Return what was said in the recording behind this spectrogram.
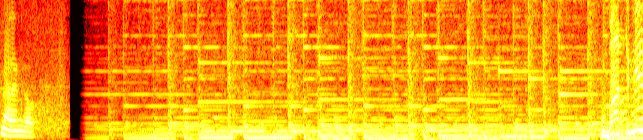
नारायणगाव. बातम्या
